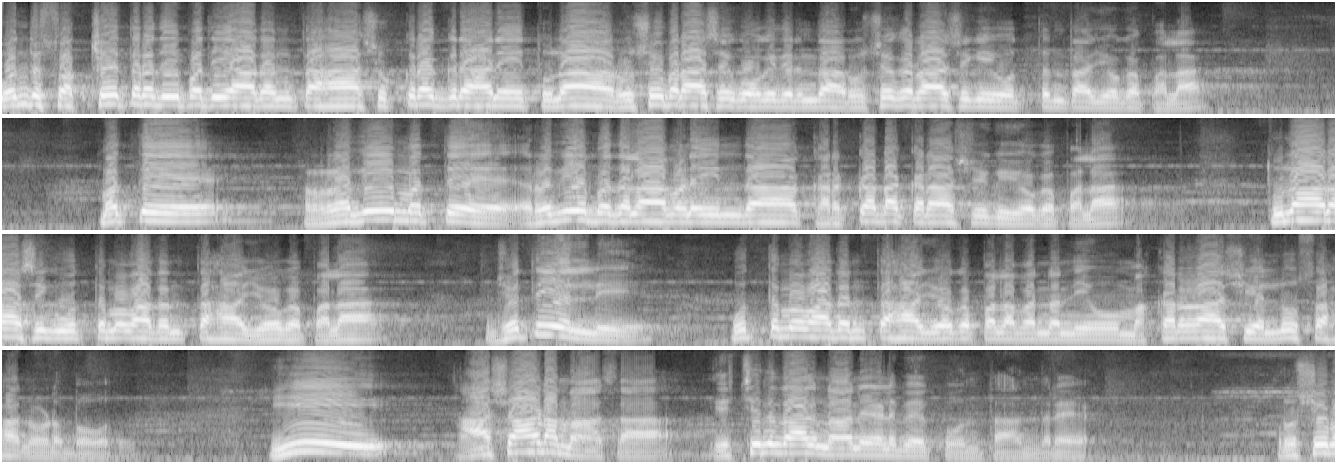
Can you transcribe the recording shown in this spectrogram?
ಒಂದು ಸ್ವಕ್ಷೇತ್ರಾಧಿಪತಿಯಾದಂತಹ ಶುಕ್ರಗ್ರಹನೇ ತುಲಾ ಋಷಭ ರಾಶಿಗೆ ಹೋಗಿದ್ದರಿಂದ ಋಷಭ ರಾಶಿಗೆ ಒತ್ತಂಥ ಯೋಗ ಫಲ. ಮತ್ತು ರವಿ ಮತ್ತು ರವಿಯ ಬದಲಾವಣೆಯಿಂದ ಕರ್ಕಟಕ ರಾಶಿಗೆ ಯೋಗ ಫಲ. ತುಲಾ ರಾಶಿಗೆ ಉತ್ತಮವಾದಂತಹ ಯೋಗ ಫಲ. ಜೊತೆಯಲ್ಲಿ ಉತ್ತಮವಾದಂತಹ ಯೋಗ ಫಲವನ್ನು ನೀವು ಮಕರ ರಾಶಿಯಲ್ಲೂ ಸಹ ನೋಡಬಹುದು. ಈ ಆಷಾಢ ಮಾಸ ಹೆಚ್ಚಿನದಾಗಿ ನಾನು ಹೇಳಬೇಕು ಅಂತ ಅಂದರೆ ವೃಷಭ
